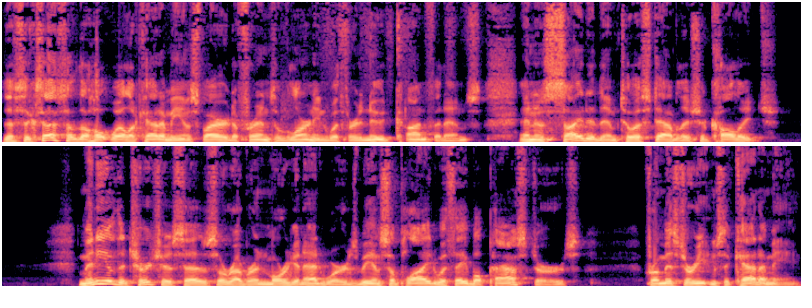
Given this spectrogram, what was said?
The success of the Hopewell Academy inspired the Friends of Learning with renewed confidence and incited them to establish a college. Many of the churches, says the Reverend Morgan Edwards, being supplied with able pastors from Mr. Eaton's Academy,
